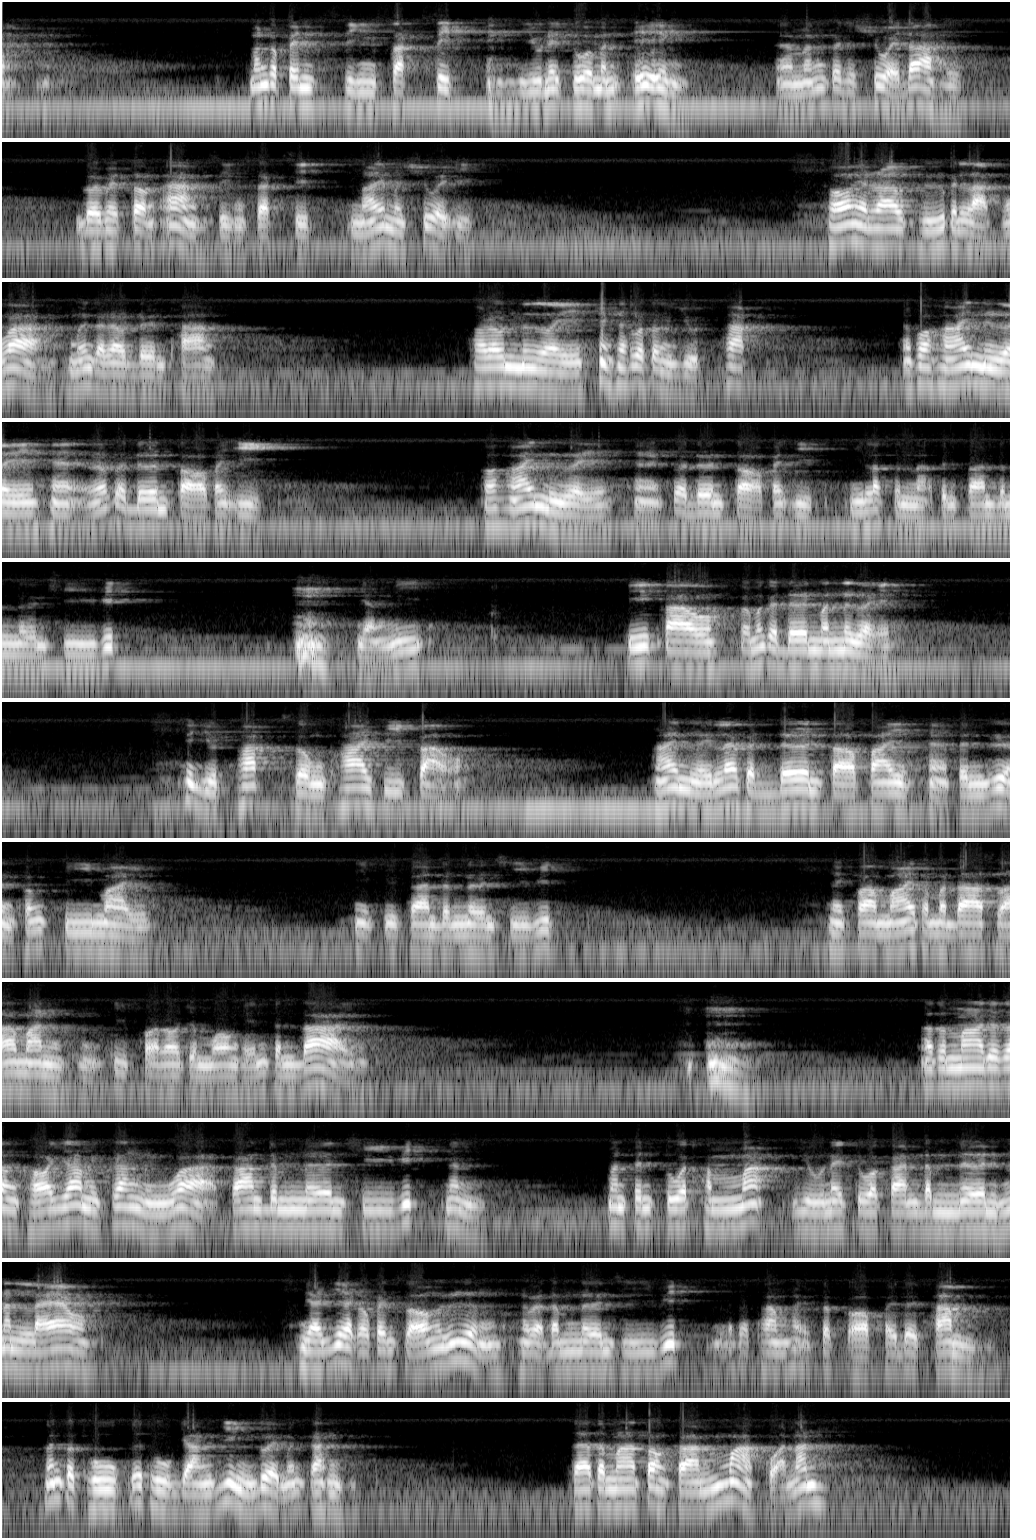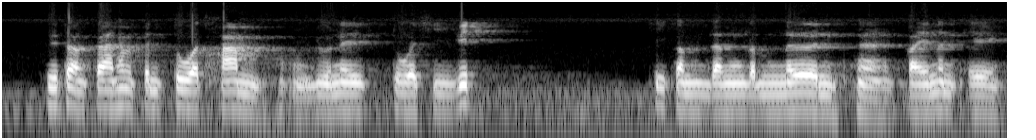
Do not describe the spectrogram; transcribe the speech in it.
มันก็เป็นสิ่งศักดิ์สิทธิ์อยู่ในตัวมันเองมันก็จะช่วยได้ โดยไม่ต้องอ้างสิ่งศักดิ์สิทธิ์ไหนมาช่วยอีก ขอให้เราถือเป็นหลักว่าเหมือนกับเราเดินทาง พอเราเหนื่อยเราก็ต้องหยุดพักพอหายเหนื่อยเราก็เดินต่อไปอีก พอหายเหนื่อยก็เดินต่อไปอีกมีลักษณะเป็นการดำเนินชีวิต อย่างนี้ปีเก่าเรามันก็เดินมาเหนื่อยก็หยุดพักส่งท้ายปีเก่า หายเหนื่อยแล้วก็เดินต่อไป เป็นเรื่องของปีใหม่ นี่คือการดำเนินชีวิต ในความหมายธรรมดาสามัญที่พอเราจะมองเห็นกันได้อาตมาจะต้องขอย้ำอีกครั้งหนึ่งว่าการดำเนินชีวิตนั่น มันเป็นตัวธรรมะอยู่ในตัวการดำเนินนั่นแล้ว อย่าแยกออกเป็นสองเรื่องว่าดำเนินชีวิตแล้วก็ทำให้ประกอบไปด้วยธรรมมันก็ถูกและถูกอย่างยิ่งด้วยเหมือนกัน แต่ตมาต้องการมากกว่านั้น คือต้องการให้มันเป็นตัวธรรมอยู่ในตัวชีวิต ที่กำลังดำเนินไปนั่นเอง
